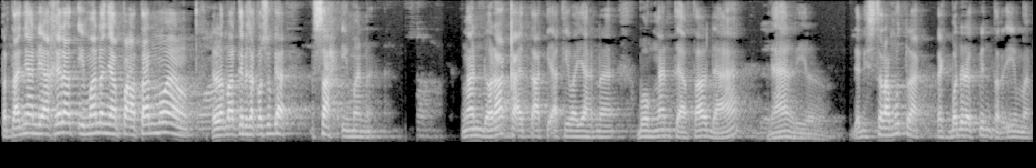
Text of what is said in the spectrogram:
Pertanyaan di akhirat imana nyapaatan mual dalam arti bisa ke surga sah imana ngan doraka eta aki-aki wayahna bongan teu apal da dalil. Jadi setelah mutlak rek bodoh rek pinter iman.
